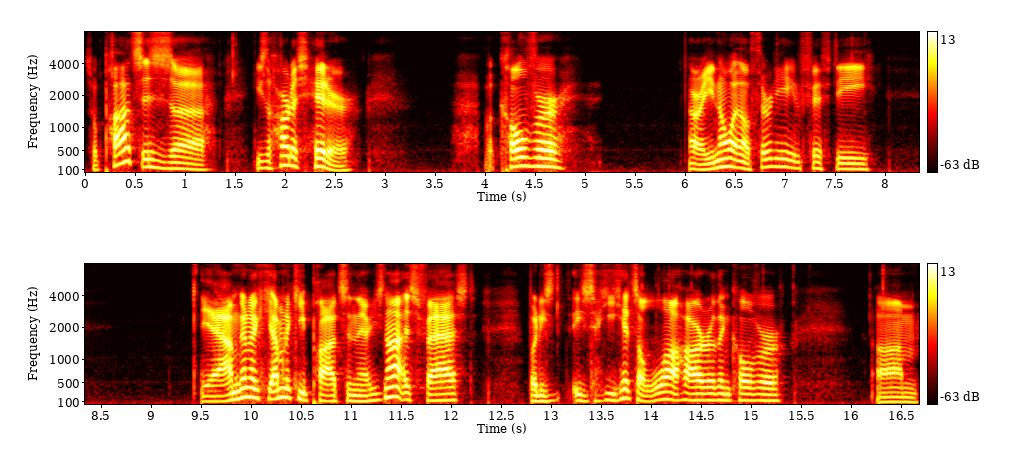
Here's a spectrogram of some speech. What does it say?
So Potts is uh he's the hardest hitter, but Culver. All right, you know what? No, 38 and 50. Yeah, I'm gonna I'm gonna keep Potts in there. He's not as fast, but he's he's he hits a lot harder than Culver. Um,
